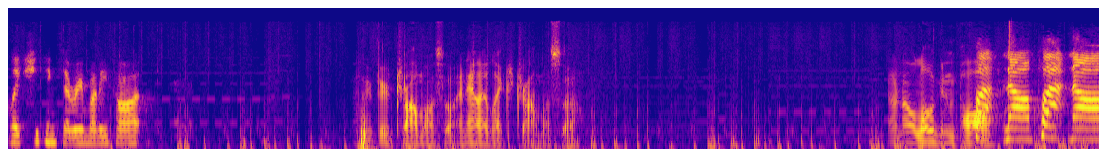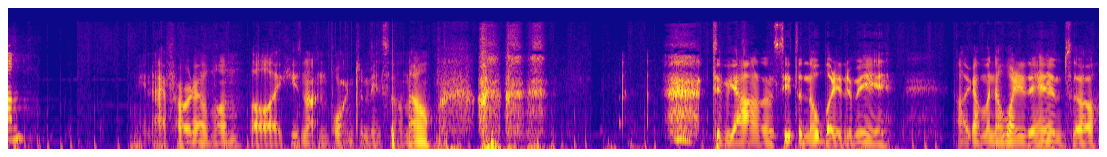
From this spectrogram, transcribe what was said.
Like she thinks everybody's hot. I think they're drama, so and Allie likes drama, so. I don't know Logan Paul. Platinum, platinum. I mean, I've heard of him, but like he's not important to me, so no. to be honest, he's a nobody to me. Like I'm a nobody to him, so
